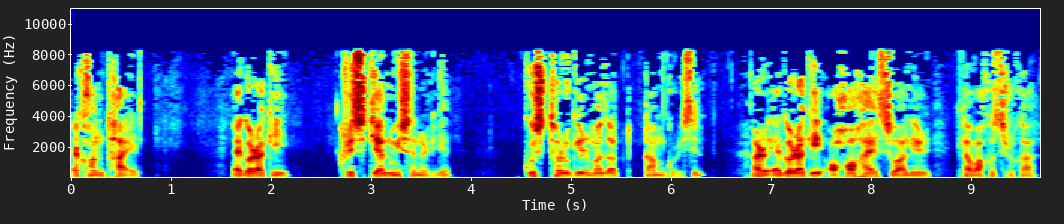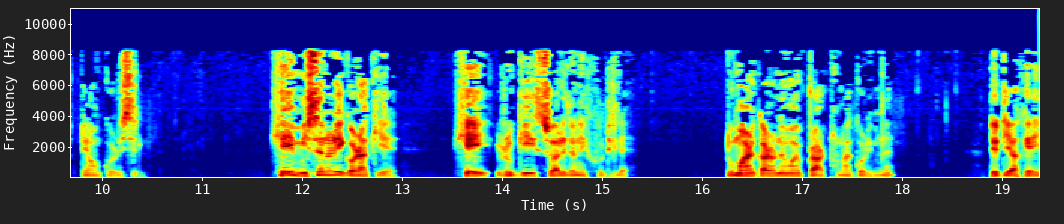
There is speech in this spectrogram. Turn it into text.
এখন ঠাইত এগৰাকী খ্ৰীষ্টিয়ান মিছনেৰীয়ে কুষ্ঠৰোগীৰ মাজত কাম কৰিছিল আৰু এগৰাকী অসহায় ছোৱালীৰ সেৱা শুশ্ৰূষা তেওঁ কৰিছিল। সেই মিছনেৰীগৰাকীয়ে সেই ৰোগী ছোৱালীজনীক সুধিলে তোমাৰ কাৰণে মই প্ৰাৰ্থনা কৰিমনে? তেতিয়া সেই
